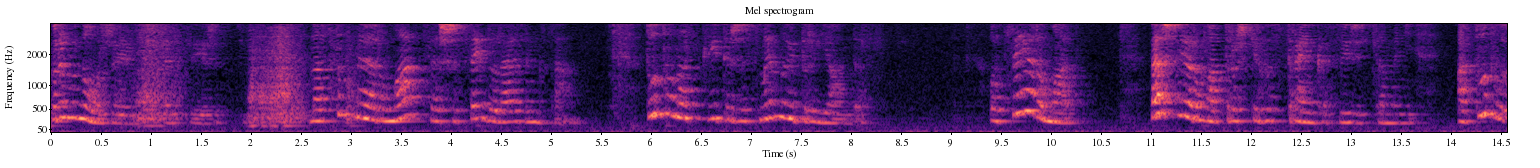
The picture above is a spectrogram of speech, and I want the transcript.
примножує відчуття свіжості. Наступний аромат це Shiseido Rising Sun. Тут у нас квіти жасмину і троянда. Оцей аромат, перший аромат трошки гостренька свіжість там мені, а тут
